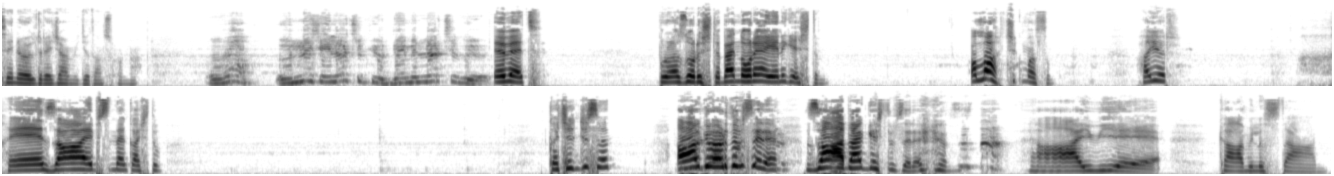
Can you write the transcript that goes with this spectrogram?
Seni öldüreceğim videodan sonra. Oha. Önüne şeyler çıkıyor. Demirler çıkıyor. Evet. Burası zor işte. Ben de oraya yeni geçtim. Allah çıkmasın. Hayır. Heza hepsinden kaçtım. Kaçıncısın? Aa gördüm seni. Za ben geçtim seni. Ay be. Kamil Ustan.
